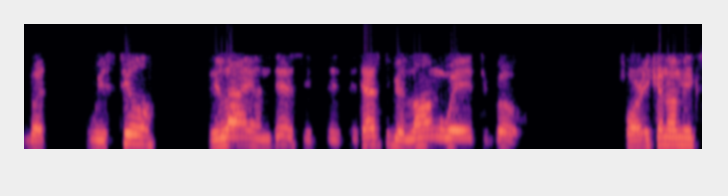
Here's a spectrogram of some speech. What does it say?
but we still rely on this. It, it, it has to be a long way to go for economics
